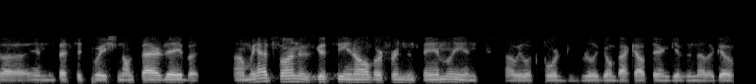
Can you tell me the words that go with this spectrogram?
uh, in the best situation on Saturday. But um, we had fun. It was good seeing all of our friends and family, and uh, we look forward to really going back out there and giving it another go.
